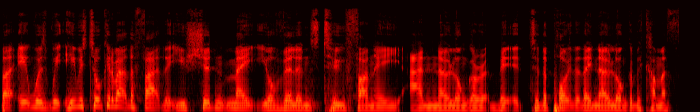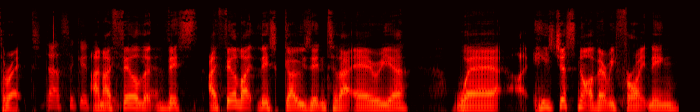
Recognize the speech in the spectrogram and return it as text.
but it was we, he was talking about the fact that you shouldn't make your villains too funny and no longer be- to the point that they no longer become a threat. That's a good. And I point, feel yeah. that this I feel like this goes into that area where he's just not a very frightening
